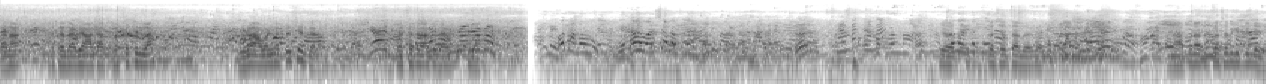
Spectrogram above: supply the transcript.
चला आता जाऊया आता प्रसिद्धीला व्हिडिओ आवडला तर शेअर करा. प्रसिद्ध आता जाऊया प्रसाद चालू आहे बघा. आपण आता प्रसाद घेतलेले आहे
